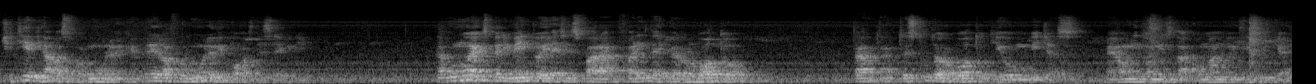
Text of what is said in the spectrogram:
Ci tie vi havas formule che per la formule vi povas desegni la unua experimento esis fara farita per roboto tanto testudo roboto che movigas e oni donis la comandoi fisicae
